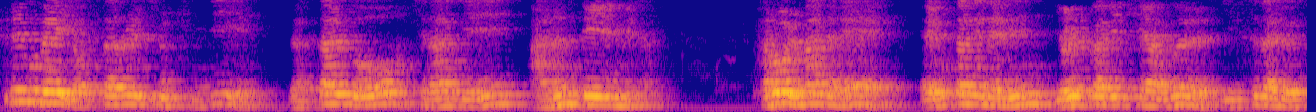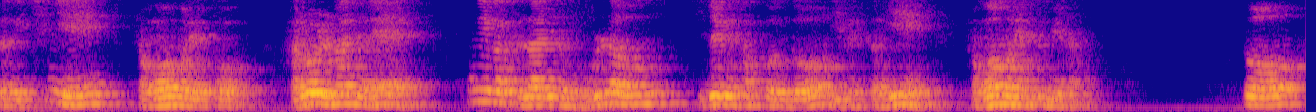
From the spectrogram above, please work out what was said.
출애굽의 역사를 일으킨 지 몇 달도 지나지 않은 때입니다. 바로 얼마 전에 애국 땅에 내린 열 가지 재앙을 이스라엘 백성이 친히 경험을 했고 바로 얼마 전에 홍해가 갈라지는 놀라운 기적의 사건도 이 백성이 경험을 했습니다. 또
